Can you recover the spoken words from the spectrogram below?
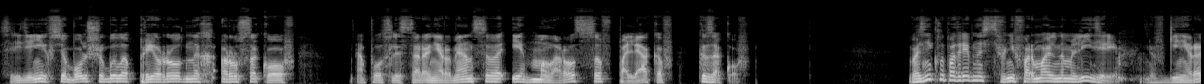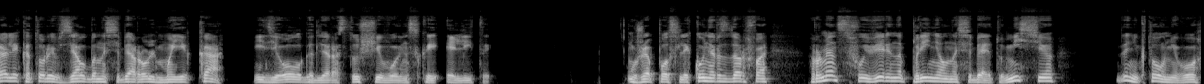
Среди них все больше было природных русаков, а после старания Румянцева и малороссов, поляков, казаков. Возникла потребность в неформальном лидере, в генерале, который взял бы на себя роль маяка, идеолога для растущей воинской элиты. Уже после Конерсдорфа Румянцев уверенно принял на себя эту миссию, да никто у него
